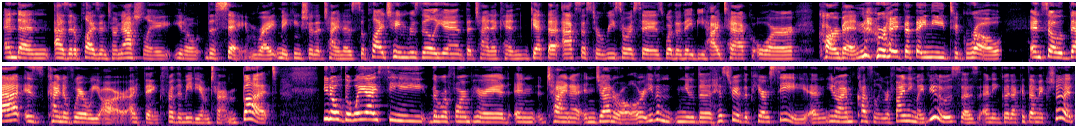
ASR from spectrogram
And then as it applies internationally, you know, the same, right? Making sure that China's supply chain resilient, that China can get the access to resources, whether they be high tech or carbon, right, that they need to grow. And so that is kind of where we are, I think, for the medium term. But you know, the way I see the reform period in China in general, or even, you know, the history of the PRC, and, you know, I'm constantly refining my views as any good academic should,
